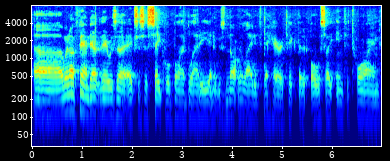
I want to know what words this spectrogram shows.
Uh, when I found out that there was an Exorcist sequel by Blatty and it was not related to The Heretic, but it also intertwined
